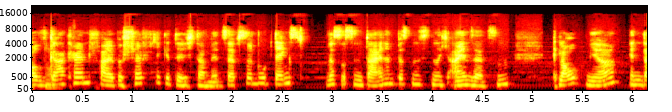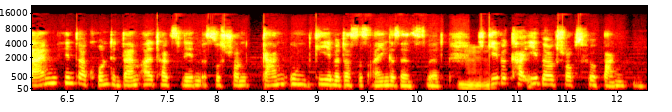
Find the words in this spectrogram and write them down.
Auf gar keinen Fall. Beschäftige dich damit. Selbst wenn du denkst, wirst es in deinem Business nicht einsetzen, glaub mir, in deinem Hintergrund, in deinem Alltagsleben ist es schon gang und gäbe, dass es eingesetzt wird. Mhm. Ich gebe KI-Workshops für Banken.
